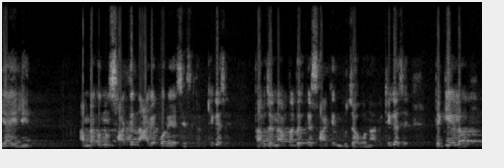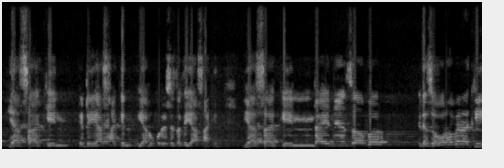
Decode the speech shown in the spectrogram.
ইয়াইলিন। আমরা কোনো সাকিন আগে পরে এসেছিলাম, ঠিক আছে? তার জন্য আপনাদেরকে সাকিন বুঝাবো না আমি, ঠিক আছে? তো কি হলো? ইয়া সাকিন, এটা ইয়া সাকিন, ইয়ার উপরে এসে তাহলে ইয়া সাকিন। ইয়া সাকিন ডাইনে জবর, এটা জবর হবে না কি?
